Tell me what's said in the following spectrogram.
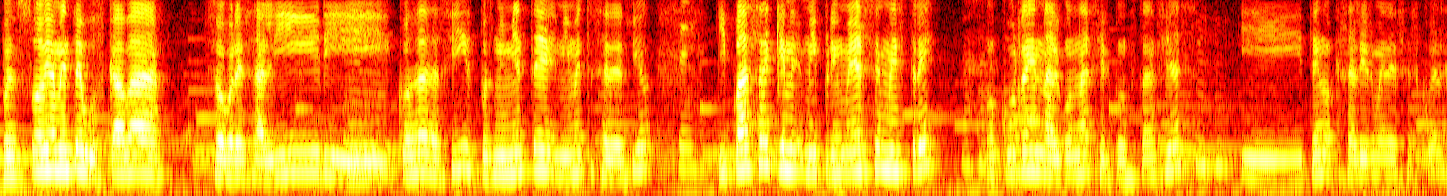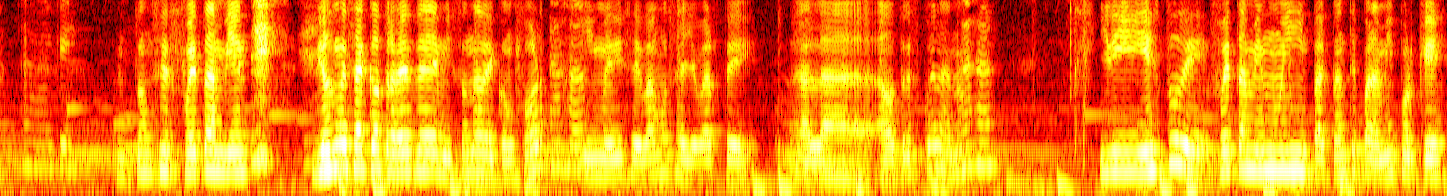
pues obviamente buscaba sobresalir y Mm. cosas así, pues mi mente, mi mente se desvió. Sí. Y pasa que en mi primer semestre Ajá. ocurren algunas circunstancias y tengo que salirme de esa escuela. Ah, ok. Entonces fue también, Dios me saca otra vez de mi zona de confort Ajá. y me dice, vamos a llevarte a, la, a otra escuela, ¿no? Ajá. Y esto de, fue también muy impactante para mí porque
